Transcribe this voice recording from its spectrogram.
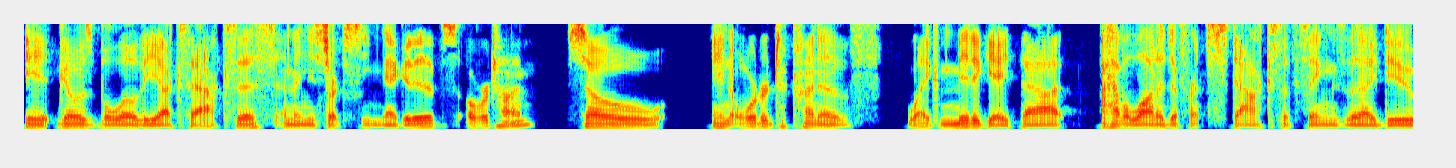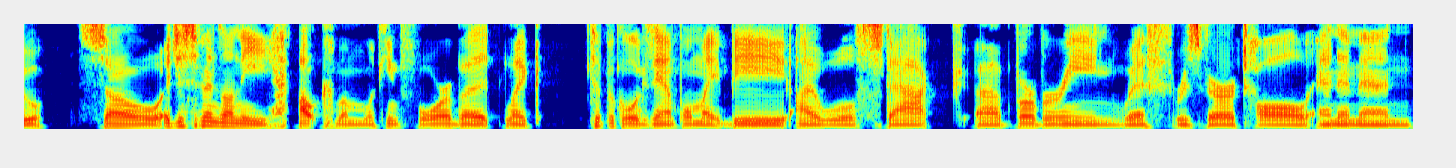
it goes below the x axis and then you start to see negatives over time. So in order to kind of like mitigate that, I have a lot of different stacks of things that I do. So it just depends on the outcome I'm looking for. But like typical example might be I will stack uh, berberine with resveratrol, NMN,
